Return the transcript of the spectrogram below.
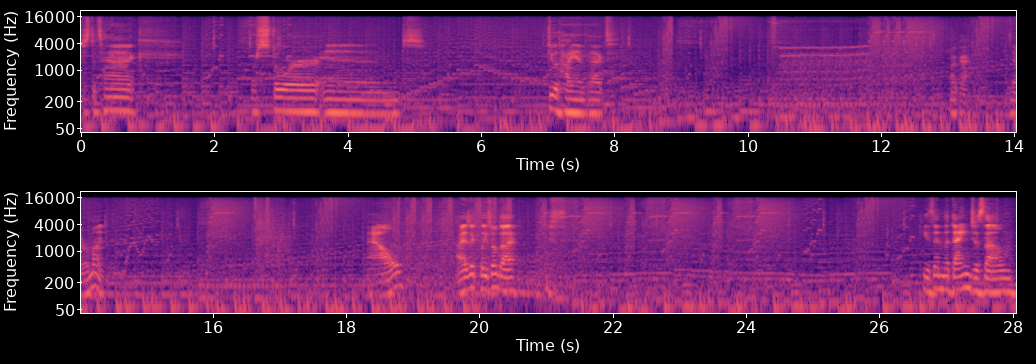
just attack, restore, and do high impact. Okay, never mind. Ow. Isaac, please don't die. He's in the danger zone.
